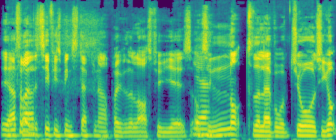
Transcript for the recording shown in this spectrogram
Yeah, I feel like Latifi's been stepping up over the last few years. Yeah. Obviously, not to the level of George. He got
